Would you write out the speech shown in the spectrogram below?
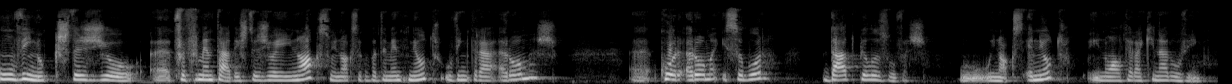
Um vinho que estagiou, eh, que foi fermentado e estagiou em inox, o inox é completamente neutro, o vinho terá aromas, eh, cor, aroma e sabor dado pelas uvas. O inox é neutro e não altera aqui nada o vinho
